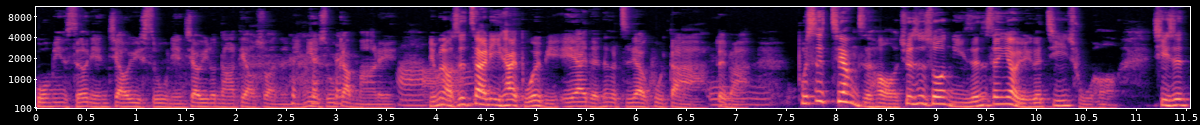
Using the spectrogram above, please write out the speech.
国民十二年教育、十五年教育都拿掉算了，你念书干嘛嘞？你们老师再厉害，不会比 AI 的那个资料库大啊，对吧？不是这样子吼，就是说你人生要有一个基础吼。其实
